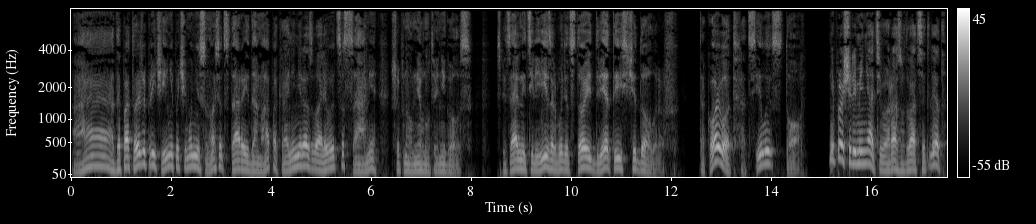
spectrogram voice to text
А, да по той же причине, почему не сносят старые дома, пока они не разваливаются сами, шепнул мне внутренний голос. Специальный телевизор будет стоить две тысячи долларов. Такой вот от силы сто. Не проще ли менять его раз в двадцать лет,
